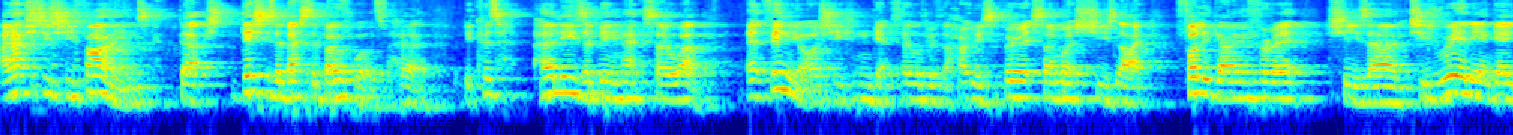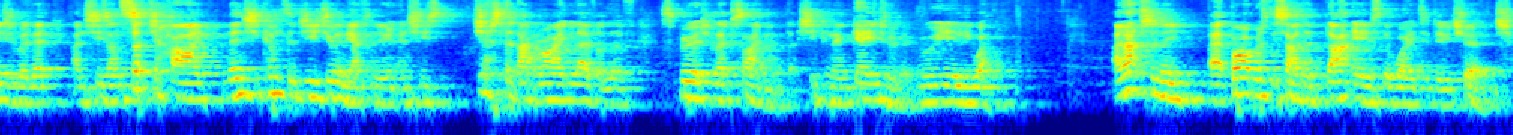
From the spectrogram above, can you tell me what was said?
And actually, she finds that this is the best of both worlds for her because her needs are being met so well. At Vineyard, she can get filled with the Holy Spirit so much, she's like fully going for it, she's, um, she's really engaged with it, and she's on such a high. And then she comes to G2 in the afternoon and she's just at that right level of spiritual excitement that she can engage with it really well. And actually, uh, Barbara's decided that is the way to do church.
